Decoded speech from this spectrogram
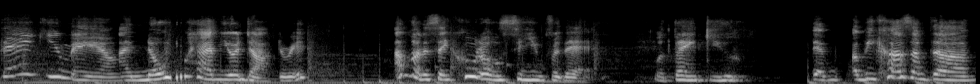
Thank you, ma'am. I know you have your doctorate. I'm going to say kudos to you for that. Well, thank you. Because of the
